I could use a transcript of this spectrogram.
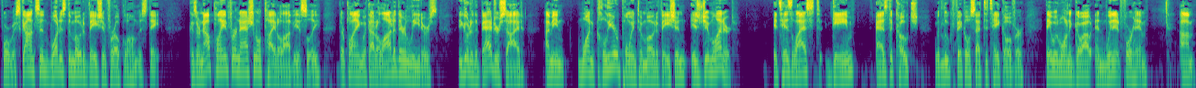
for Wisconsin? What is the motivation for Oklahoma State? Because they're not playing for a national title, obviously. They're playing without a lot of their leaders. You go to the Badger side, I mean, one clear point of motivation is Jim Leonhard. It's his last game as the coach with Luke Fickell set to take over. They would want to go out and win it for him. Um,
